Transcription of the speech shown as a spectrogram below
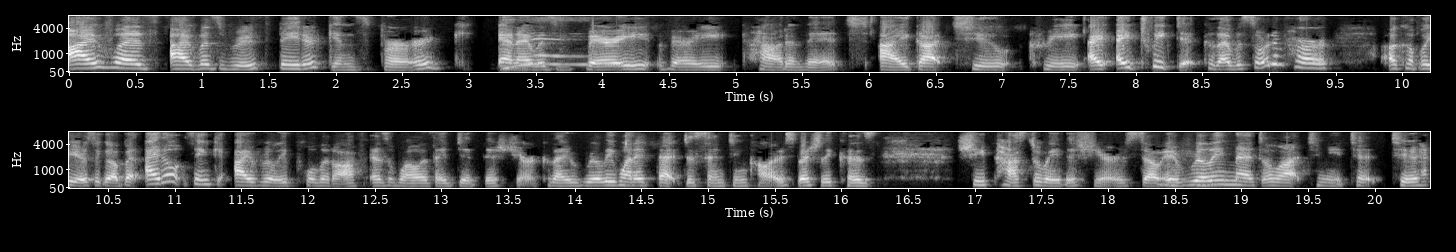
I was I was Ruth Bader Ginsburg and Yay. I was very very proud of it. I got to create I, I tweaked it because I was sort of her a couple years ago, but I don't think I really pulled it off as well as I did this year because I really wanted that dissenting color, especially because she passed away this year. So mm-hmm. it really meant a lot to me to to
